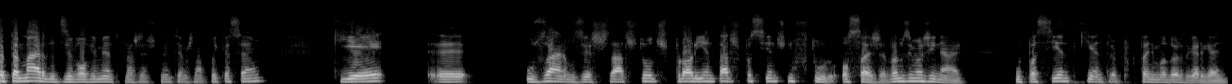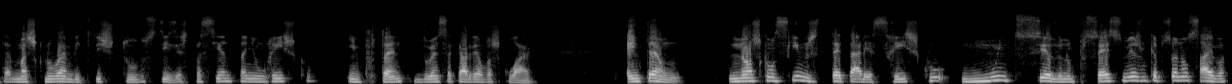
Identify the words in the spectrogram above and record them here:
patamar de desenvolvimento que nós neste momento temos na aplicação, que é uh, usarmos estes dados todos para orientar os pacientes no futuro. Ou seja, vamos imaginar o paciente que entra porque tem uma dor de garganta, mas que no âmbito disto tudo se diz este paciente tem um risco importante de doença cardiovascular. Então, nós conseguimos detectar esse risco muito cedo no processo, mesmo que a pessoa não saiba.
